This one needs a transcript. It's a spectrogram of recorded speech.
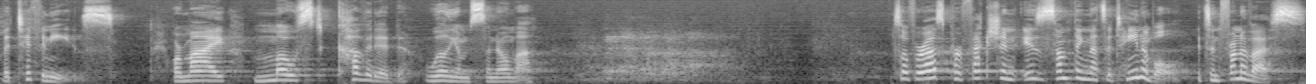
the Tiffany's, or my most coveted Williams Sonoma. so for us, perfection is something that's attainable, it's in front of us.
